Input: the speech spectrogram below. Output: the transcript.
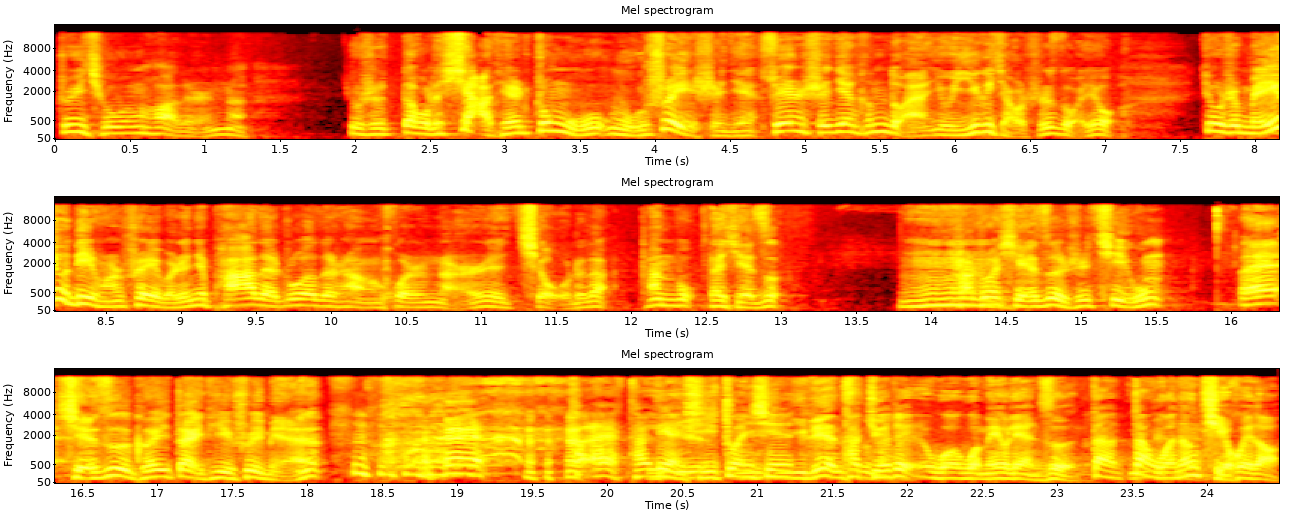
追求文化的人呢，就是到了夏天中午午睡时间，虽然时间很短，有一个小时左右，就是没有地方睡吧，人家趴在桌子上或者哪儿糗着的摊布，他写字。嗯，他说写字是气功，哎，写字可以代替睡眠。他哎，他练习专心，你练他绝对我我没有练字，但但我能体会到，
